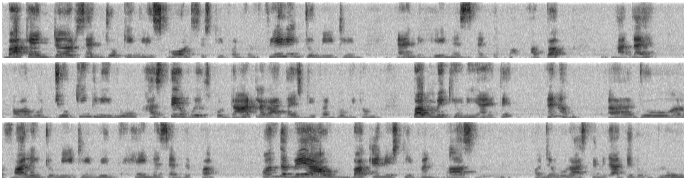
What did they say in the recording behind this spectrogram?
Buck enters and jokingly scolds Stephen for failing to meet him and heinous at the pub. अब बक आता है और वो जोकिंगली वो हँसते हुए उसको डांट लगाता है स्टीफन को कि तुम पब में क्यों नहीं आए थे? है ना? जो falling to meet him with Haines at the pub on the way out Buck and Stephen pass Bloom और जब वो रास्ते में जाते हैं तो ब्लूम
